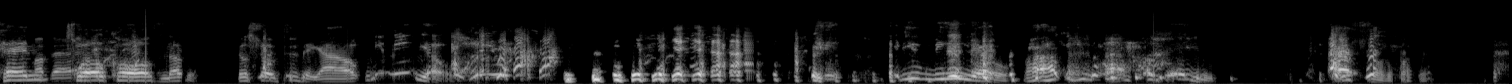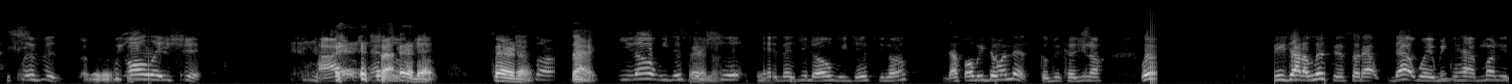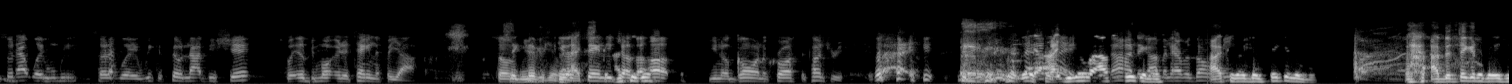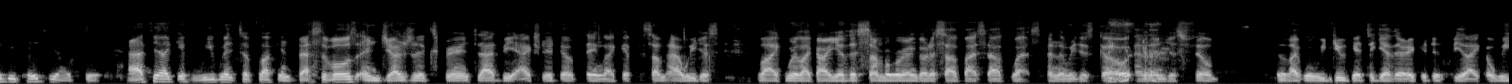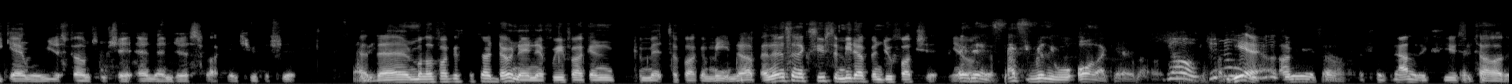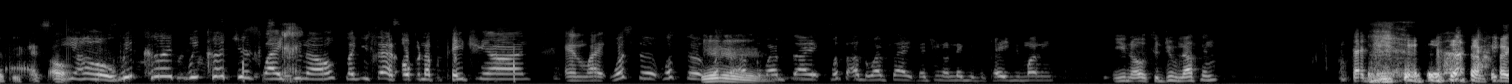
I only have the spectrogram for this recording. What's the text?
10, 12 calls, nothing. He'll show up Tuesday out. What do you mean, yo? What do you mean, yo? How, could you? How, how dare you? This motherfucker. listen, we all ate shit. All right, that's okay. Enough. Fair enough. all. That You know, we just Fair say enough. shit, and then you know, we just you know, that's why we doing this because because you know, we need y'all to listen so that that way we can have money. So that way when we so that way we can still not be shit, but it'll be more entertaining for y'all. So you can Significantly. stand each other up, you know, going across the country. you from Yeah, you know I was Nah, nigga. I'm in Arizona. I, Meet cause I've been thinking of I've been thinking of ways to do Patreon. And I feel like if we went to fucking festivals and judged the experience, that'd be actually a dope thing. Like if somehow we just like we're like, all right, yeah, this summer we're gonna go to South by Southwest, and then we just go and then just film. So like when we do get together, it could just be like a weekend where we just film some shit and then just fucking shoot the shit. And then motherfuckers can start donating if we fucking commit to fucking meeting up. And then it's an excuse to meet up and do fuck shit. You know? It is. That's really all I care about. Yo, you know, Yeah, what we I mean, it's a, it's a valid excuse to tell other people. That's to- all. yo, we could we could just like you know, like you said, open up a Patreon and like what's the what's the what's the other Mm. website? What's the other website that you know niggas will pay you money, you know, to do nothing? That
